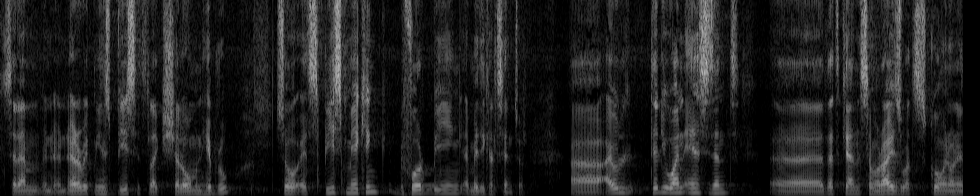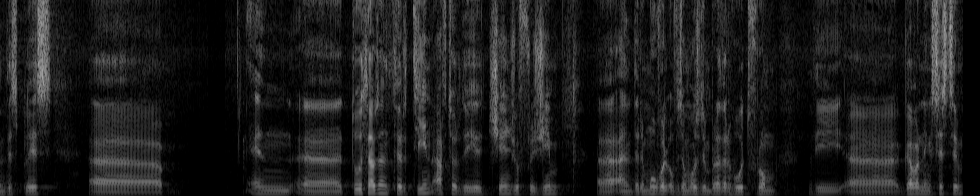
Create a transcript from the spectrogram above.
Salam in, in Arabic means peace. It's like Shalom in Hebrew. So it's peacemaking before being a medical center. Uh, I will tell you one incident uh, that can summarize what's going on in this place. Uh, in uh, 2013, after the change of regime uh, and the removal of the Muslim Brotherhood from the uh, governing system,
